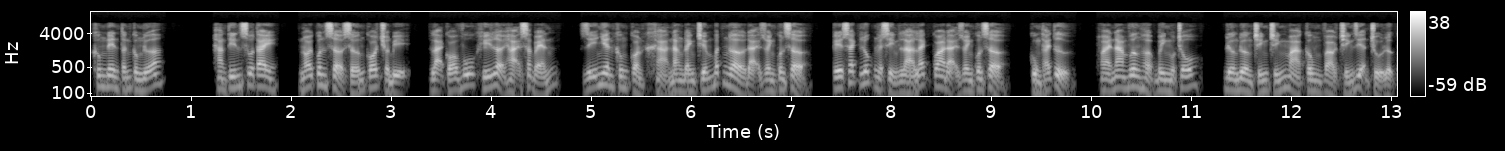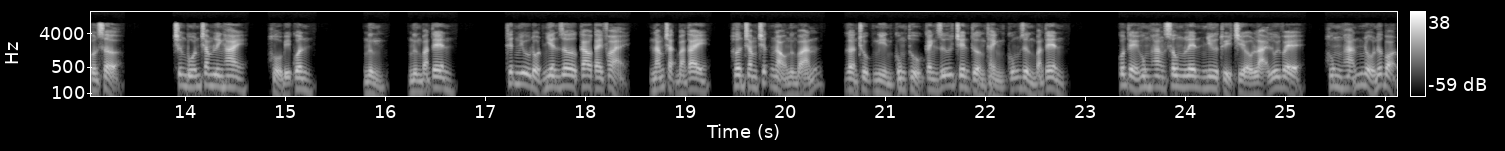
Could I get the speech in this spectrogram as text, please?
Không nên tấn công nữa. Hàn tín xua tay, nói quân sở sớm có chuẩn bị, lại có vũ khí lợi hại sắc bén, dĩ nhiên không còn khả năng đánh chiếm bất ngờ đại doanh quân sở. Kế sách lúc này xình là lách qua đại doanh quân sở, cùng thái tử hoài nam vương hợp binh một chỗ, đường đường chính chính mà công vào chính diện chủ lực quân sở. Chương bốn trăm linh hai, hổ bị quân. Ngừng ngừng bắn tên. Thiết nhu đột nhiên giơ cao tay phải, nắm chặt bàn tay, hơn trăm chiếc nỏ ngừng bắn, gần chục nghìn cung thủ canh giữ trên tường thành cũng dừng bắn tên. Quân thể hung hăng xông lên như thủy triều lại lui về, hung hãn nổ nước bọn,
